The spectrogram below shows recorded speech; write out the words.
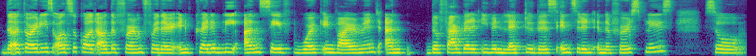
the authorities also called out the firm for their incredibly unsafe work environment and the fact that it even led to this incident in the first place. So,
